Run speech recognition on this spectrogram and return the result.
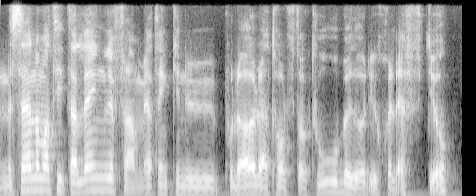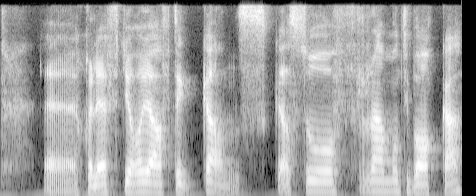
Men sen om man tittar längre fram, jag tänker nu på lördag 12 oktober, då är det Skellefteå. Eh, Skellefteå har ju haft det ganska så fram och tillbaka.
